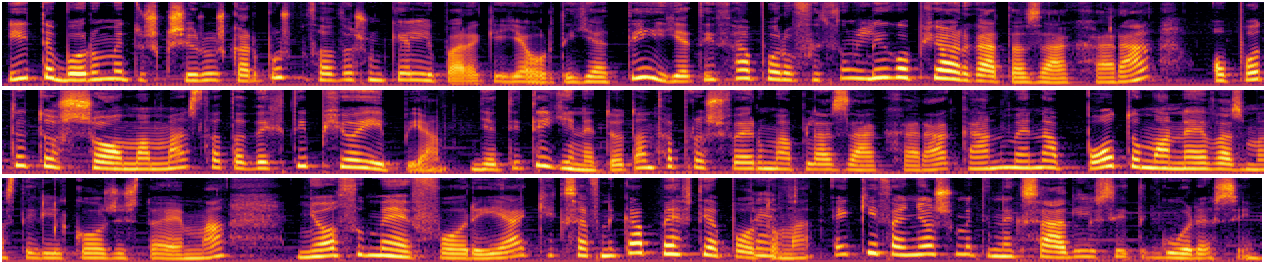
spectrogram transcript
είτε μπορούμε τους ξηρούς καρπούς που θα δώσουν και λιπαρά και γιαούρτι. Γιατί; Γιατί θα απορροφηθούν λίγο πιο αργά τα ζάχαρα, οπότε το σώμα μας θα τα δεχτεί πιο ήπια. Γιατί τι γίνεται, όταν θα προσφέρουμε απλά ζάχαρα, κάνουμε ένα απότομο ανέβασμα στη γλυκόζη στο αίμα, νιώθουμε εφορία και ξαφνικά πέφτει απότομα. Εκεί θα νιώσουμε την εξάντληση ή την κούραση.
